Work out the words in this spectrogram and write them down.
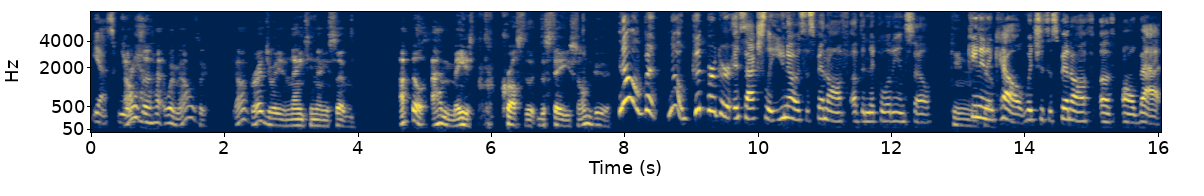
Yes, we I were. was a, wait a minute, I was a, I graduated in 1997. I felt I made it across the, the stage, so I'm good. no, no, Good Burger is actually, you know, it's a spinoff of the Nickelodeon show Kenan, Kenan and Kel. Kel, which is a spinoff of all that.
